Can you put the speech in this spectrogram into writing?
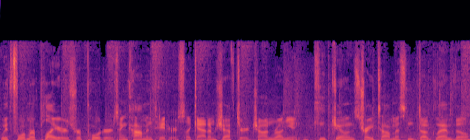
with former players, reporters, and commentators like Adam Schefter, Jon Runyan, Keith Jones, Tra Thomas, and Doug Glanville.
